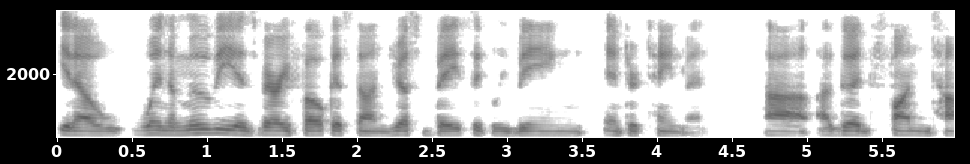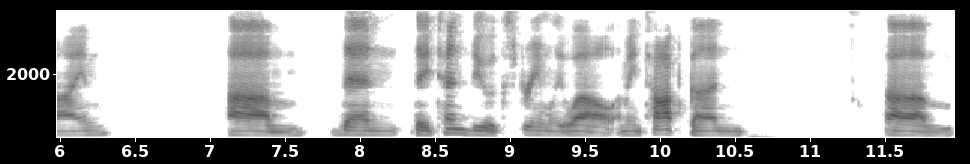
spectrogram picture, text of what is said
you know, when a movie is very focused on just basically being entertainment, uh, a good fun time, um, then they tend to do extremely well. I mean, Top Gun um,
